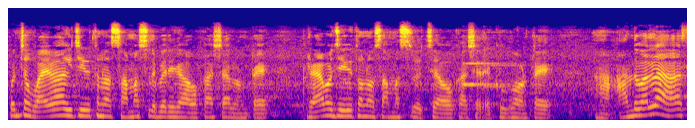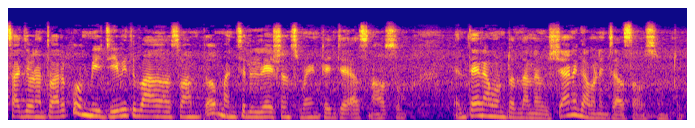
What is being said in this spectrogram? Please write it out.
కొంచెం వైవాహిక జీవితంలో సమస్యలు పెరిగే అవకాశాలు ఉంటాయి. ప్రేమ జీవితంలో సమస్యలు వచ్చే అవకాశాలు ఎక్కువగా ఉంటాయి. అందువల్ల సాధ్యమైనంత వరకు మీ జీవిత భాగస్వామితో మంచి రిలేషన్స్ మెయింటైన్ చేయాల్సిన అవసరం ఎంతైనా ఉంటుందన్న విషయాన్ని గమనించాల్సిన అవసరం ఉంటుంది.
